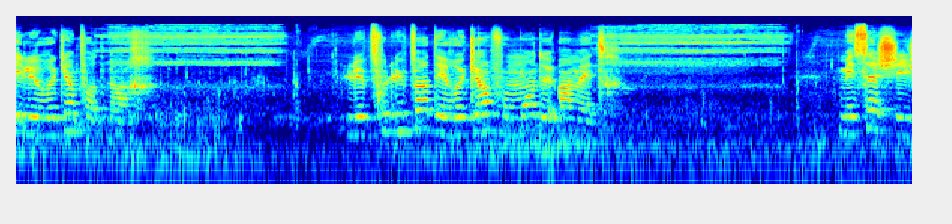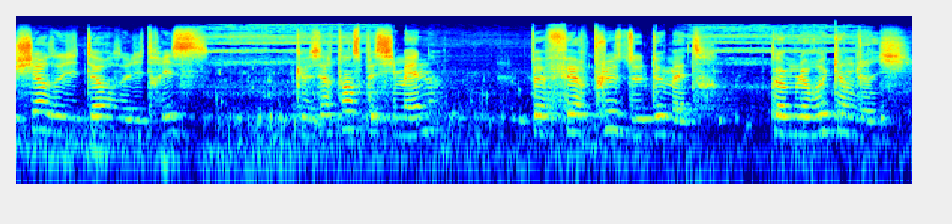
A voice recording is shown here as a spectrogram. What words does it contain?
et le requin pointe noire. La plupart des requins font moins de 1 mètre. Mais sachez, chers auditeurs auditrices, que certains spécimens peuvent faire plus de 2 mètres, comme le requin gris.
